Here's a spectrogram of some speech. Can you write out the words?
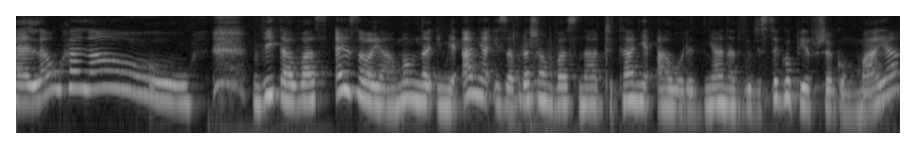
Hello, hello! Witam Was Ezoja, mam na imię Ania i zapraszam Was na czytanie aury dnia na 21 maja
